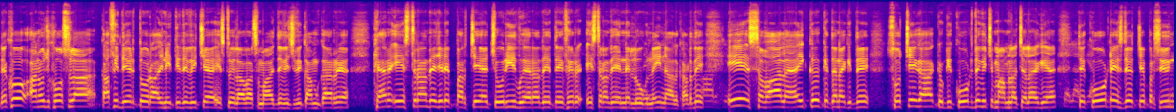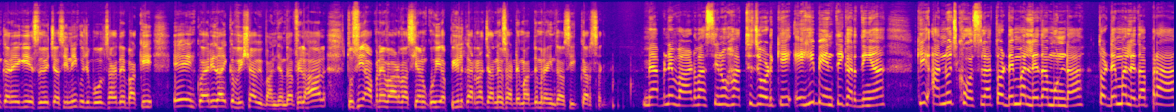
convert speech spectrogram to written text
ਦੇਖੋ, ਅਨੁਜ ਖੋਸਲਾ ਕਾਫੀ ਦੇਰ ਤੋਂ ਰਾਜਨੀਤੀ ਦੇ ਵਿੱਚ ਹੈ, ਇਸ ਤੋਂ ਇਲਾਵਾ ਸਮਾਜ ਦੇ ਵਿੱਚ ਵੀ ਕੰਮ ਕਰ ਰਿਹਾ ਖੈਰ, ਇਸ ਤਰ੍ਹਾਂ ਦੇ ਜਿਹੜੇ ਪਰਚੇ ਆ ਚੋਰੀ ਵਗੈਰਾ ਦੇ ਤੇ ਫਿਰ ਇਸ ਤਰ੍ਹਾਂ ਦੇ ਇੰਨੇ ਲੋਕ ਨਹੀਂ ਨਾਲ ਖੜਦੇ ਇਹ ਸਵਾਲ ਹੈ, ਇੱਕ ਕਿਤੇ ਨਾ ਕਿਤੇ ਸੋਚੇਗਾ, ਕਿਉਂਕਿ ਕੋਰਟ ਦੇ ਵਿੱਚ ਮਾਮਲਾ ਚਲਾ ਗਿਆ ਹੈ ਤੇ ਕੋਰਟ ਇਸ ਦੇ ਉੱਤੇ ਪਰਸਿਊਇੰਗ ਕਰੇਗੀ, ਇਸ ਦੇ ਵਿੱਚ ਅਸੀਂ ਨਹੀਂ ਕੁਝ ਬੋਲ ਸਕਦੇ। ਬਾਕੀ ਇਹ ਇਨਕੁਆਇਰੀ ਦਾ ਇੱਕ ਵਿਸ਼ਾ ਵੀ ਬਣ ਜਾਂਦਾ। ਫਿਲਹਾਲ ਤੁਸੀਂ ਆਪਣੇ ਵਾਰਡ ਵਾਸੀਆਂ ਨੂੰ ਕੋਈ ਅਪੀਲ ਕਰਨਾ ਚਾਹੁੰਦੇ ਹੋ, ਸਾਡੇ ਮਾਧਿਅਮ ਰਾਹੀਂ ਤਾਂ ਅਸੀਂ ਕਰ ਸਕਦੇ ਮੈਂ ਆਪਣੇ ਵਾਰਡ ਵਾਸੀ ਨੂੰ ਹੱਥ ਜੋੜ ਕੇ ਇਹੀ ਬੇਨਤੀ ਕਰਦੀ ਆ ਕਿ ਅਨੁਜ ਖੋਸਲਾ ਤੁਹਾਡੇ ਮਹੱਲੇ ਦਾ ਮੁੰਡਾ, ਤੁਹਾਡੇ ਮਹੱਲੇ ਦਾ ਭਰਾ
